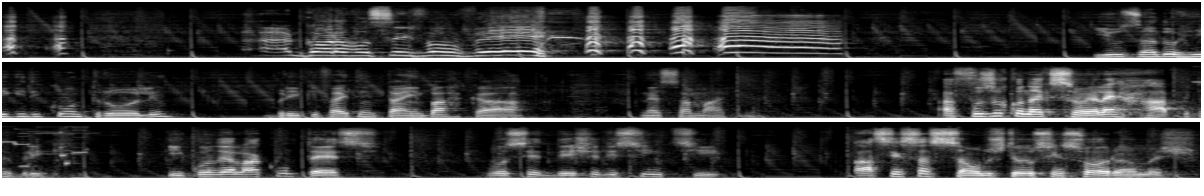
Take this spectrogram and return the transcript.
Agora vocês vão ver! e usando o rig de controle, Brick vai tentar embarcar nessa máquina. A fuso conexão ela é rápida, Brick. E quando ela acontece, você deixa de sentir a sensação dos teus sensoramas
